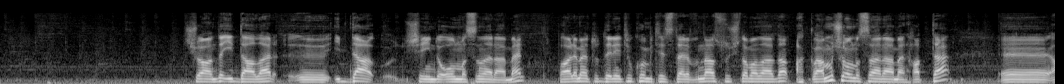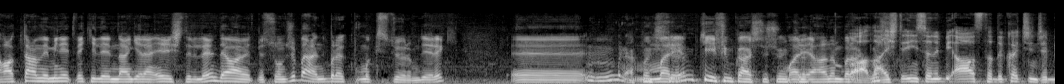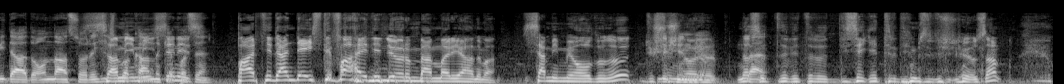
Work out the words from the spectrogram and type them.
Şu anda iddialar e, iddia şeyinde olmasına rağmen Parlamento Denetim Komitesi tarafından suçlamalardan aklanmış olmasına rağmen hatta e, halktan ve milletvekillerinden gelen eleştirilerin devam etmesi sonucu ben bırakmak istiyorum diyerek e, Bırakmak Maria, istiyorum. Keyfim kaçtı çünkü. Maria Hanım bırakmış. Valla işte insanın bir ağız tadı kaçınca bir daha da ondan sonra hiç bakanlık yapasın. partiden de istifa edin diyorum ben Maria Hanım'a. Samimi olduğunu düşünmüyorum. Düşünmüyorum. Nasıl Ben- Twitter'ı dize getirdiğimizi düşünüyorsam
